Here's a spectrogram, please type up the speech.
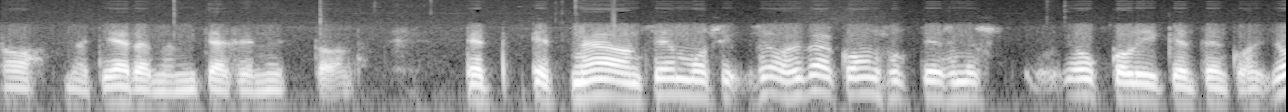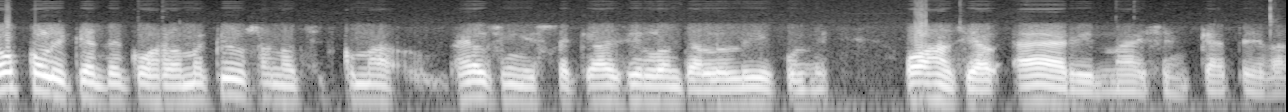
No, me tiedämme, mitä se nyt on. Et, et nämä on semmosia, se on hyvä konsultti esimerkiksi joukkoliikenteen kohdalla. Joukkoliikenteen kohdalla mä kyllä sanon, että sit kun mä Helsingissä käyn silloin tällöin liikun, niin onhan siellä äärimmäisen kätevä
